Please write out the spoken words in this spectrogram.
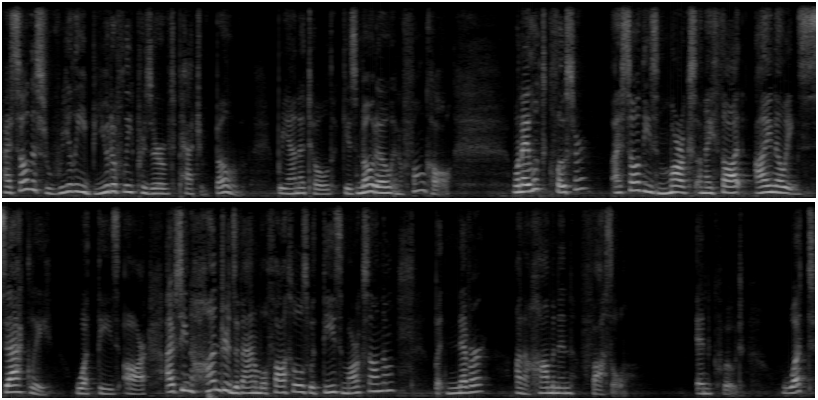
I saw this really beautifully preserved patch of bone, Brianna told Gizmodo in a phone call. When I looked closer, I saw these marks and I thought, I know exactly what these are. I've seen hundreds of animal fossils with these marks on them, but never on a hominin fossil. End quote. What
